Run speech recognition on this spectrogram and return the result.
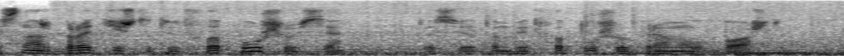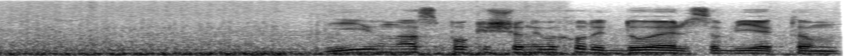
Ось наш братіш тут відхлопушився, тобто його там відхлопушив прямо в башту. І у нас поки що не виходить дуель з об'єктом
